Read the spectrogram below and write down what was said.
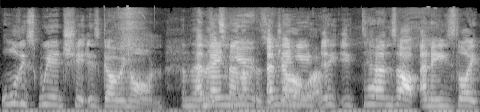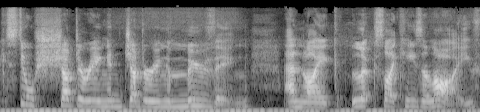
all this weird shit is going on And then they turn you up as a and then you Jawa. it, it turns up and he's like still shuddering and juddering and moving and like looks like he's alive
